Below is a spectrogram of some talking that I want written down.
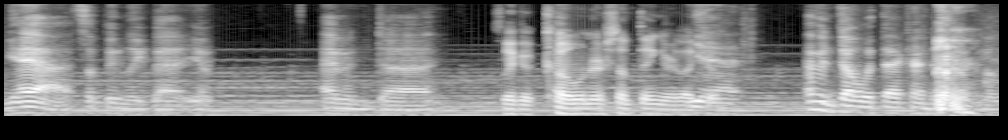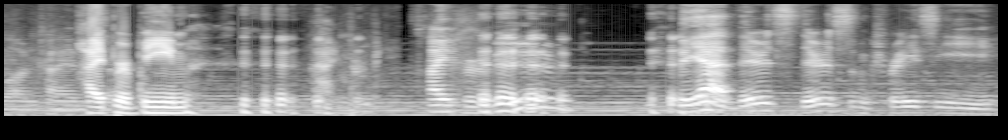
yeah something like that. Yep. I haven't uh, It's like a cone or something, or like yeah I haven't dealt with that kind of stuff in a long time. a so- hyper beam. hyper. but yeah, there's there's some crazy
